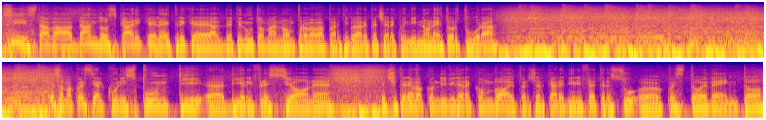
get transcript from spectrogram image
Sì, stava dando scariche elettriche al detenuto ma non provava particolare piacere, quindi non è tortura Insomma, questi alcuni spunti eh, di riflessione che ci tenevo a condividere con voi per cercare di riflettere su eh, questo evento.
